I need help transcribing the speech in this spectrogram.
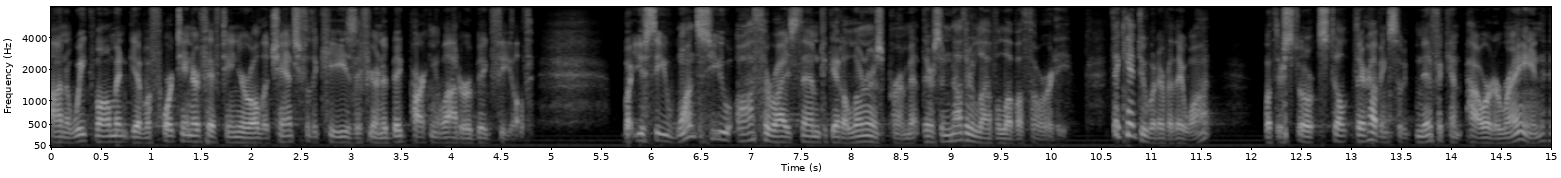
on a weak moment, give a 14 or 15 year old a chance for the keys if you're in a big parking lot or a big field. But you see, once you authorize them to get a learner's permit, there's another level of authority. They can't do whatever they want, but they're still, still they're having significant power to reign.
